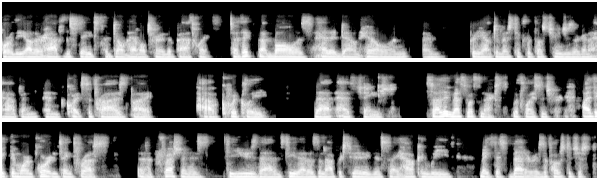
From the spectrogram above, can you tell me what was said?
for the other half of the states that don't have alternative pathways. So I think that ball is headed downhill, and I'm pretty optimistic that those changes are going to happen, and quite surprised by how quickly that has changed. So I think that's what's next with licensure. I think the more important thing for us as a profession is to use that and see that as an opportunity to say, how can we make this better as opposed to just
